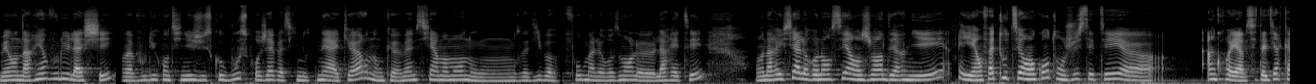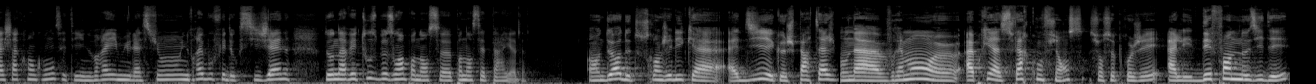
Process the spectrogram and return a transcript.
Mais on n'a rien voulu lâcher. On a voulu continuer jusqu'au bout ce projet parce qu'il nous tenait à cœur. Donc même si à un moment on nous a dit bah, faut malheureusement l'arrêter, on a réussi à le relancer en juin dernier. Et en fait, toutes ces rencontres ont juste été euh, incroyables. C'est-à-dire qu'à chaque rencontre, c'était une vraie émulation, une vraie bouffée d'oxygène dont on avait tous besoin pendant, ce, pendant cette période. En dehors de tout ce qu'Angélique a, a dit et que je partage, on a vraiment euh, appris à se faire confiance sur ce projet, à les défendre nos idées.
